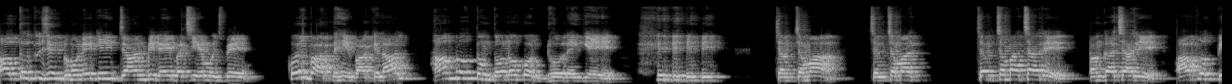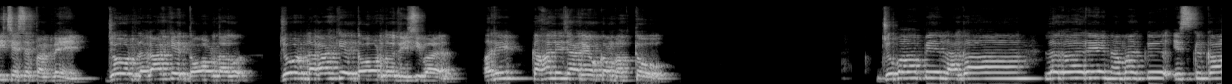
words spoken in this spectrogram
अब तो तुझे ढोने की जान भी नहीं बची है मुझमें कोई बात नहीं, बाकीलाल। हम लोग तुम दोनों को ढो लेंगे चमचमा चमचमा चमचमाचारे पंगाचारे आप लोग पीछे से पकड़े। ज़ोर लगा के दौड़ लगो, ज़ोर लगा के दौड़ दो रिसीवर अरे, कहा ले जा रहे हो कम भक्तो? जुबा पे लगा लगा रे नमक इश्क का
